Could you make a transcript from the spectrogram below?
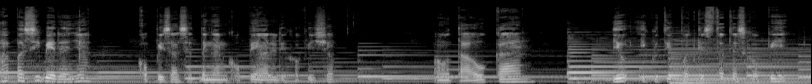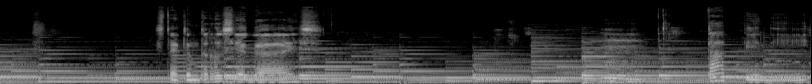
apa sih bedanya kopi saset dengan kopi yang ada di coffee shop? Mau tahu kan? Yuk ikuti podcast Tetes Kopi. Stay tune terus ya guys. Hmm, tapi nih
